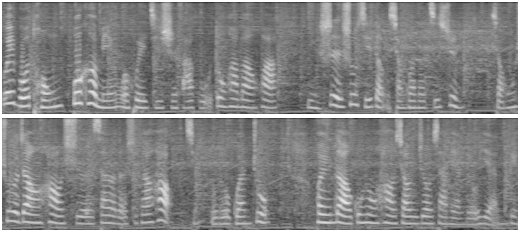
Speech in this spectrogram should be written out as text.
微博同播客名，我会及时发布动画、漫画、影视、书籍等相关的资讯。小红书的账号是 Sara 的时刊号，请多多关注。欢迎到公众号小宇宙下面留言并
